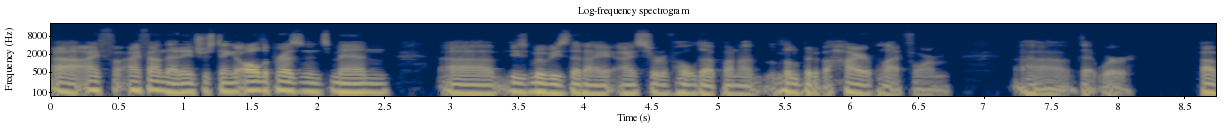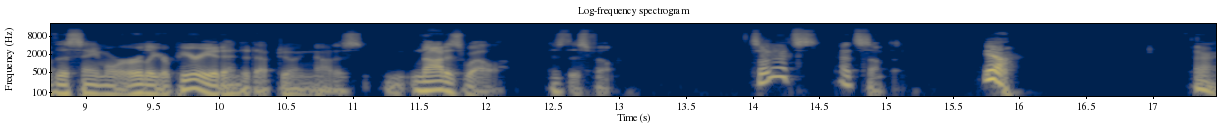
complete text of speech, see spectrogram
uh, I, f- I found that interesting. All the President's Men, uh, these movies that I, I sort of hold up on a little bit of a higher platform uh, that were of the same or earlier period ended up doing not as not as well as this film. So that's that's something. Yeah. All right.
